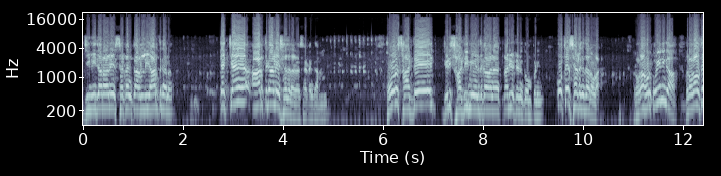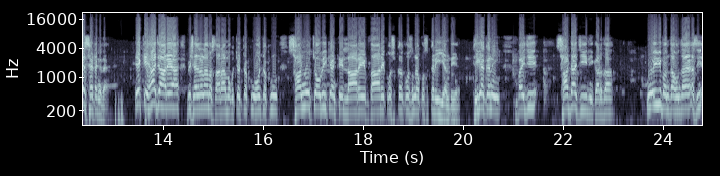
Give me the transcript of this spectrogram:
ਜ਼ਿਮੀਂਦਾਰਾਂ ਨੇ ਸੈਟਿੰਗ ਕਰ ਲਈ ਆੜਤਕਾਂ ਨਾਲ, ਤੇ ਚਾਹੇ ਆੜਤਕਾਂ ਨੇ ਸਦਰਾਂ ਸੈਟਿੰਗ ਕਰ ਲਈ। ਹੁਣ ਸਾਡੇ, ਜਿਹੜੀ ਸਾਡੀ ਮੇਨ ਦੁਕਾਨ ਆ, ਕਲਾੜੀ ਟਨ ਕੰਪਨੀ ਉੱਥੇ ਸੈਟਿੰਗ ਦਾ ਰੌਲਾ। ਰੌਲਾ ਹੋਰ ਕੋਈ ਨਹੀਂਗਾ ਰੌਲਾ ਉੱਥੇ ਸੈਟਿੰਗ ਦਾ ਇਹ ਕਿਹਾ ਜਾ ਰਿਹਾ ਵੀ ਸ਼ੈਦਲਣਾ ਮਸਤਾਰਾ ਮੁਕ ਚ ਚੱਕੂ, ਉਹ ਚੱਕੂ। ਸਾਨੂੰ 24 ਘੰਟੇ ਲਾਰੇ ਬਤਾਰੇ ਕੁਛ ਕ- ਕੁਛ ਨਾ ਕੁਛ ਕਰੀ ਜਾਂਦੇ ਆ। ਠੀਕ ਹੈ ਕਿ ਨਹੀਂ? ਬਾਈ ਜੀ, ਸਾਡਾ ਜੀ ਨਹੀਂ ਕਰਦਾ। ਕੋਈ ਵੀ ਬੰਦਾ ਹੁੰਦਾ ਅਸੀਂ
